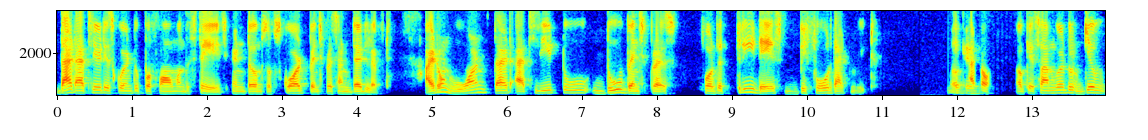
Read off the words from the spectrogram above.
that athlete is going to perform on the stage in terms of squat, bench press, and deadlift, I don't want that athlete to do bench press for the three days before that meet. Okay. At all. Okay, so I'm going to give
